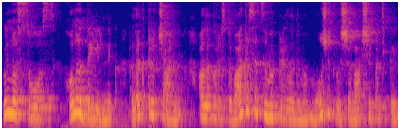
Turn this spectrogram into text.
пилосос, холодильник, електрочайник. Але користуватися цими приладами можуть лише ваші батьки.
